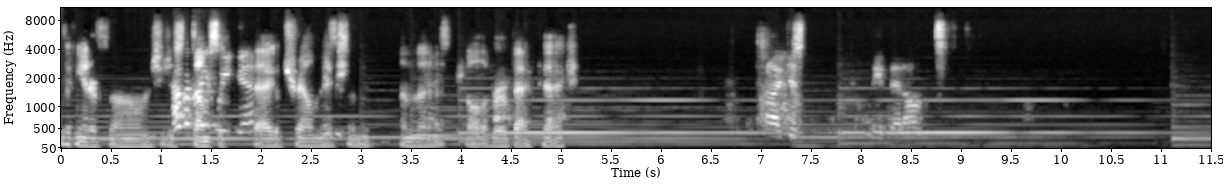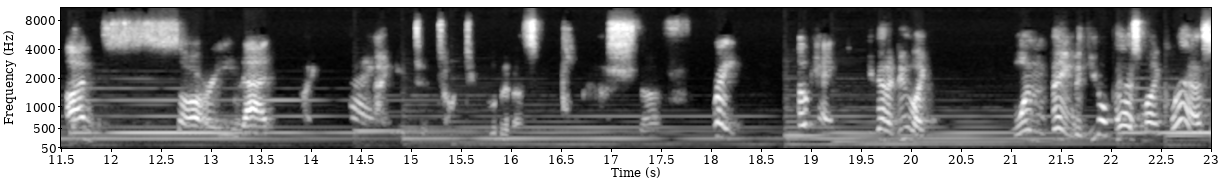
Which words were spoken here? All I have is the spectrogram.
looking at her phone. She just a great dumps a weekend. bag of trail mix on, on the all of her backpack. Uh, just leave that on. I'm sorry that. Hi. I need to talk to you a little bit about some class stuff. Right. Okay. You gotta do like one thing. If you don't pass my class,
